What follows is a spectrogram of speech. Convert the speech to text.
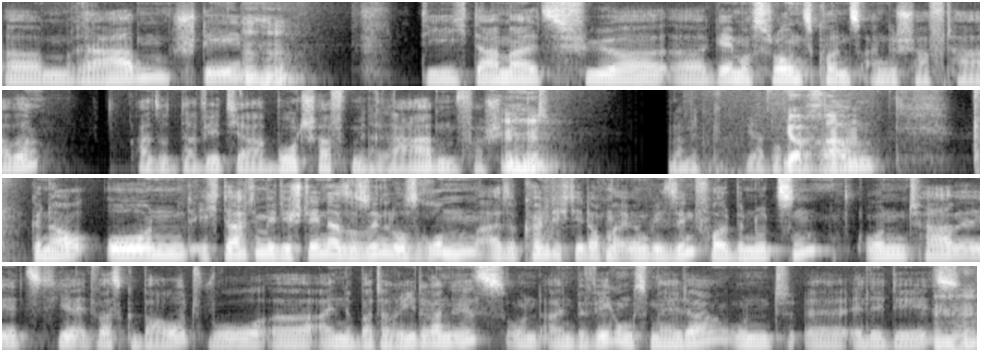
ähm, Raben stehen, Mhm. Die ich damals für äh, Game of Thrones Cons angeschafft habe. Also da wird ja Botschaft mit Raben verschickt. Mhm. Oder mit, ja doch, Ja, mit Raben. Genau. Und ich dachte mir, die stehen da so sinnlos rum, also könnte ich die doch mal irgendwie sinnvoll benutzen. Und habe jetzt hier etwas gebaut, wo äh, eine Batterie dran ist und ein Bewegungsmelder und äh, LEDs. Mhm.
